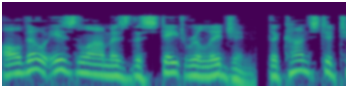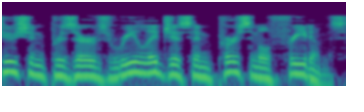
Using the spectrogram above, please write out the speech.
Although Islam is the state religion, the constitution preserves religious and personal freedoms.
